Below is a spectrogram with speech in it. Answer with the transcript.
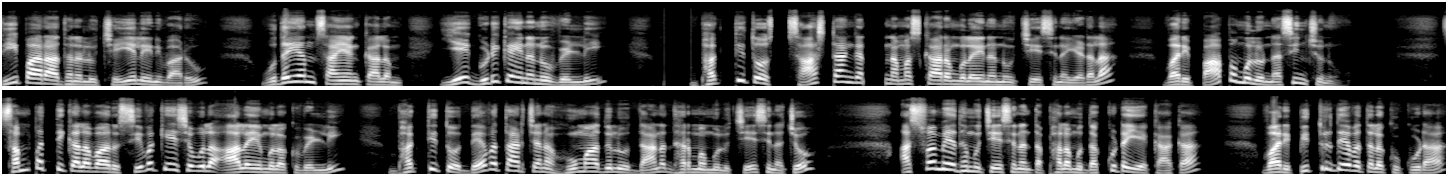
దీపారాధనలు చెయ్యలేనివారు ఉదయం సాయంకాలం ఏ గుడికైనను వెళ్ళి భక్తితో సాష్టాంగ నమస్కారములైనను చేసిన ఎడల వారి పాపములు నశించును. సంపత్తి కలవారు శివకేశవుల ఆలయములకు వెళ్ళి భక్తితో దేవతార్చన హూమాదులు దానధర్మములు చేసినచో అశ్వమేధము చేసినంత ఫలము దక్కుటయే కాక వారి పితృదేవతలకు కూడా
